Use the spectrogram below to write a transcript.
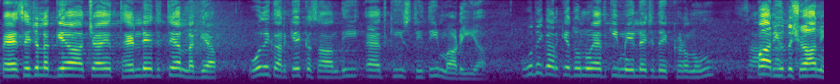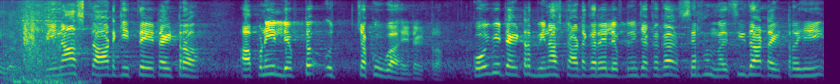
ਪੈਸੇ 'ਚ ਲੱਗਿਆ ਚਾਹੇ ਥੈਲੇ ਦਿੱਤੇ ਆ ਲੱਗਿਆ। ਉਹਦੇ ਕਰਕੇ ਕਿਸਾਨ ਦੀ ਐਤਕੀ ਸਥਿਤੀ ਮਾੜੀ ਆ। ਉਹਦੇ ਕਰਕੇ ਤੁਹਾਨੂੰ ਐਤਕੀ ਮੇਲੇ 'ਚ ਦੇਖਣ ਨੂੰ ਭਾਰੀ ਉਤਸ਼ਾਹ ਨਹੀਂ ਮਿਲਦਾ। ਬਿਨਾ ਸਟਾਰਟ ਕੀਤੇ ਟਰੈਕਟਰ ਆਪਣੀ ਲਿਫਟ ਚੱਕੂਗਾ ਇਹ ਟਰੈਕਟਰ। ਕੋਈ ਵੀ ਟਰੈਕਟਰ ਬਿਨਾ ਸਟਾਰਟ ਕਰੇ ਲਿਫਟ ਨਹੀਂ ਚੱਕੇਗਾ, ਸਿਰਫ ਮੈਸੀ ਦਾ ਟਰੈਕਟਰ ਹੀ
